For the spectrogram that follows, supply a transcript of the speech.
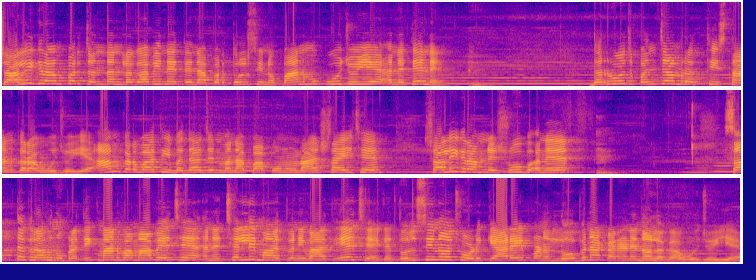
શાલિગ્રામ પર ચંદન લગાવીને તેના પર તુલસીનું પાન મૂકવું જોઈએ અને તેને દરરોજ પંચામૃતથી સ્નાન કરાવવું જોઈએ. આમ કરવાથી બધા જન્મના પાપોનો નાશ થાય છે. શાલિગ્રામને શુભ અને સપ્તગ્રહનું પ્રતીક માનવામાં આવે છે અને છેલ્લી મહત્વની વાત એ છે કે તુલસીનો છોડ ક્યારેય પણ લોભના કારણે ન લગાવવો જોઈએ.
